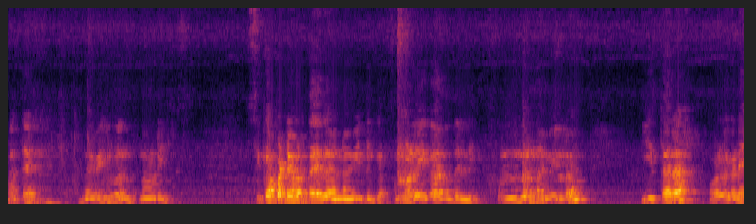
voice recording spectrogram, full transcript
ಮತ್ತೆ ನವಿಲು ಬಂತು ನೋಡಿ. ಸಿಕ್ಕಾಪಟ್ಟೆ ಬರ್ತಾ ಇದ್ದಾವೆ ನವಿಲಿಗೆ ಮಳೆಗಾಲದಲ್ಲಿ. ಫುಲ್ಲು ನವಿಲು. ಈ ಥರ ಒಳಗಡೆ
